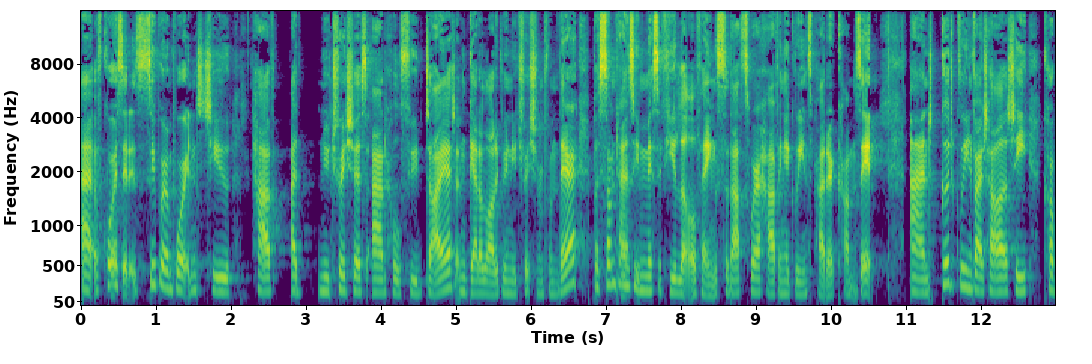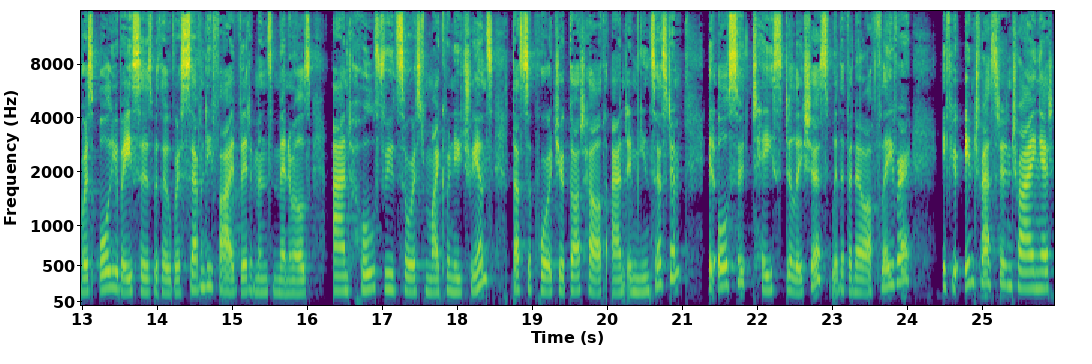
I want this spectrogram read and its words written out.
Uh, of course, it is super important to have a nutritious and whole food diet and get a lot of your nutrition from there. But sometimes we miss a few little things. So that's where having a greens powder comes in. And good green vitality covers all your bases with over 75 vitamins, minerals, and whole food sourced micronutrients that support your gut health and immune system. It also tastes delicious with a vanilla flavor. If you're interested in trying it,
